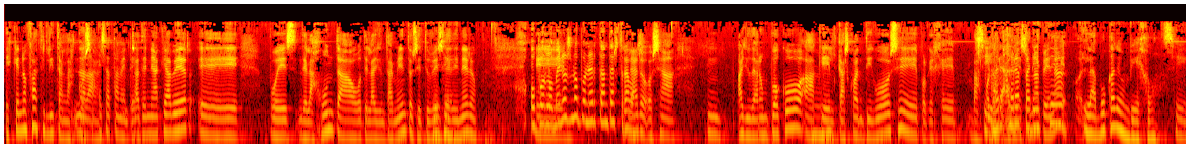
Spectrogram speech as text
es que no facilitan las Nada, cosas. exactamente. O sea, tenía que haber, eh, pues, de la junta o del ayuntamiento si tuviese Sí, sí. dinero. O por lo Eh, menos no poner tantas trabas. Claro, o sea, ayudar un poco a que el casco antiguo se, porque es que vas Sí. por la Ahora, calle, ahora es una parece pena. la boca de un viejo. Sí.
